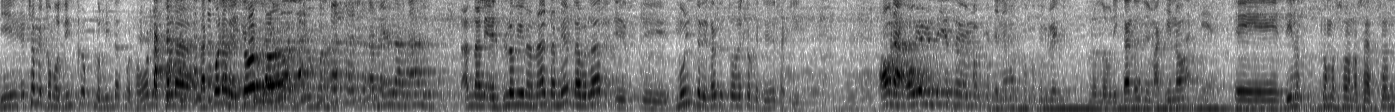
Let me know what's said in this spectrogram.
Y échame como cinco plumitas, por favor, la cola, la cola de zorro. Y también la anal. Ándale, el plugin anal también, la verdad, este, muy interesante todo esto que tienes aquí. Ahora, obviamente ya sabemos que tenemos como siempre los lubricantes, me imagino. Así es. Eh, dinos cómo son, o sea, son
